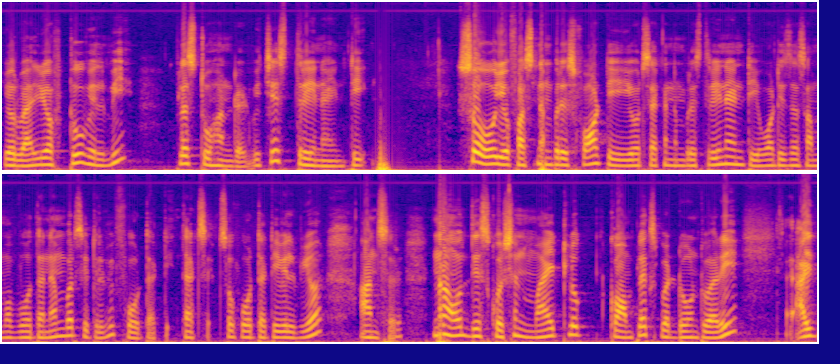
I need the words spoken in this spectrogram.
your value of 2 will be plus 200 which is 390 so your first number is 40 your second number is 390 what is the sum of both the numbers? It will be 430 that's it. So 430 will be your answer. Now this question might look complex but don't worry I,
